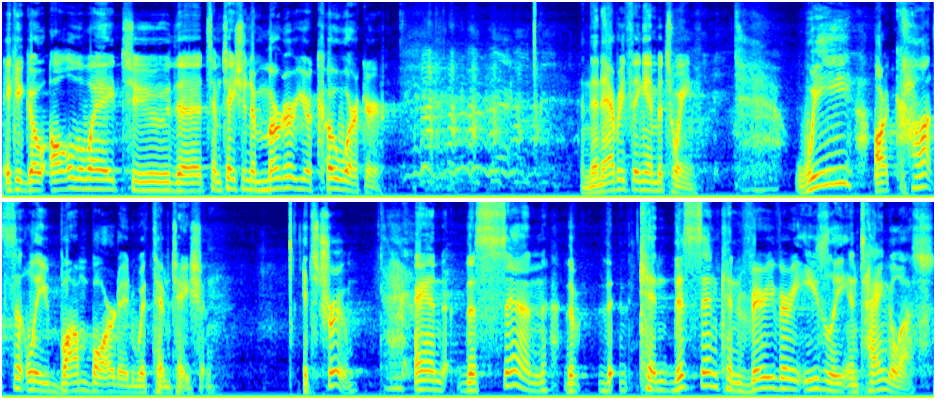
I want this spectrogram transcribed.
it could go all the way to the temptation to murder your coworker. and then everything in between. We are constantly bombarded with temptation. It's true. And the sin, the, the, can, this sin can very, very easily entangle us.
